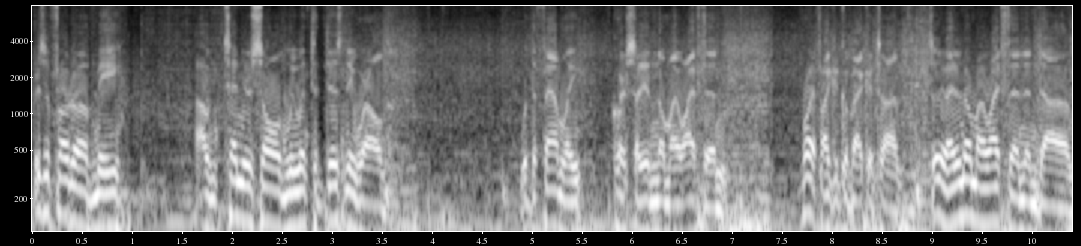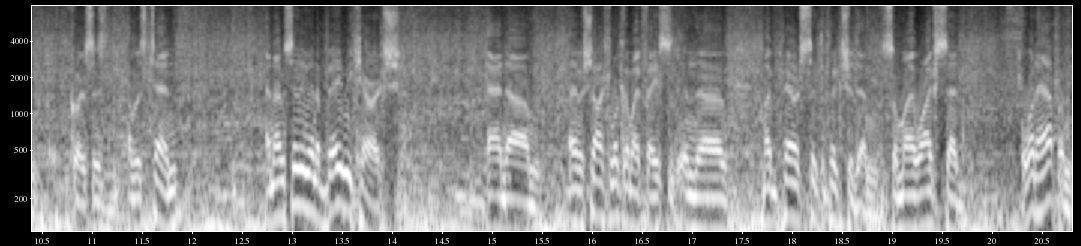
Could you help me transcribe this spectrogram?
Here's a photo of me. I'm 10 years old. We went to Disney World with the family. Of course, I didn't know my wife then. Boy, if I could go back in time. So anyway, I didn't know my wife then, and uh, of course, I was 10, and I'm sitting in a baby carriage. And um, I have a shocked look on my face, and uh, my parents took the picture then. So my wife said, what happened?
